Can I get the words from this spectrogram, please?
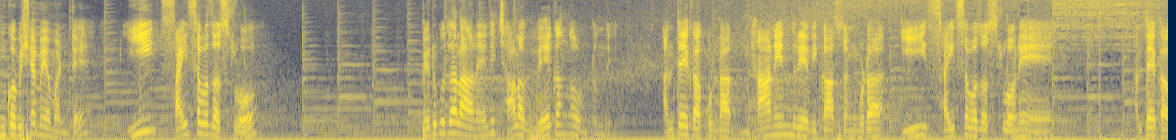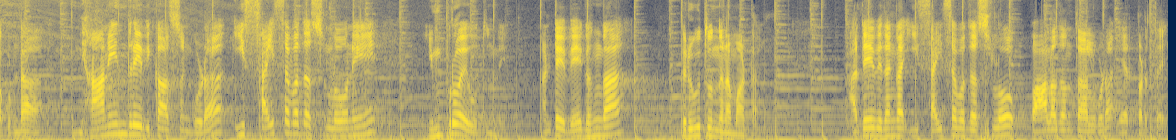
ఇంకో విషయం ఏమంటే ఈ శైశవ దశలో పెరుగుదల అనేది చాలా వేగంగా ఉంటుంది. అంతేకాకుండా జ్ఞానేంద్రియ వికాసం కూడా ఈ శైశవ దశలోనే అంతేకాకుండా జ్ఞానేంద్రియ వికాసం కూడా ఈ శైశవ దశలోనే ఇంప్రూవ్ అవుతుంది. అంటే వేగంగా పెరుగుతుందన్నమాట. అదేవిధంగా ఈ శైశవ దశలో పాలదంతాలు కూడా ఏర్పడతాయి.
